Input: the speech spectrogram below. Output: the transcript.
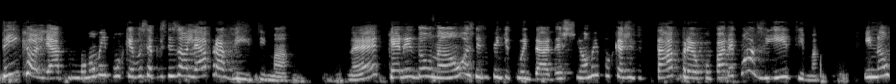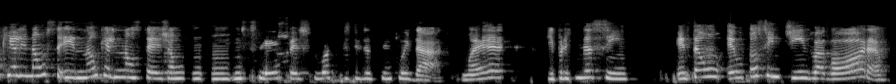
tem que olhar para o homem porque você precisa olhar para a vítima né? Querendo ou não, a gente tem que cuidar deste homem porque a gente está preocupada é com a vítima. E não que ele não, se, não, que ele não seja um, um, um ser, pessoa que precisa ser cuidado, não é? Que precisa sim. Então, eu estou sentindo agora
